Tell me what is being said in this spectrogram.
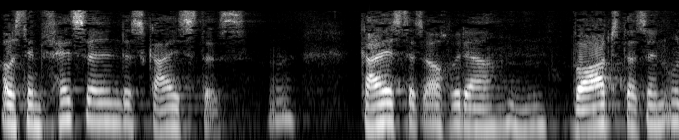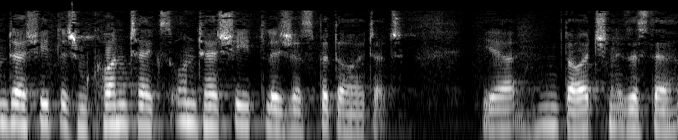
aus den Fesseln des Geistes. Geist ist auch wieder ein Wort, das in unterschiedlichem Kontext unterschiedliches bedeutet. Hier im Deutschen ist es der,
